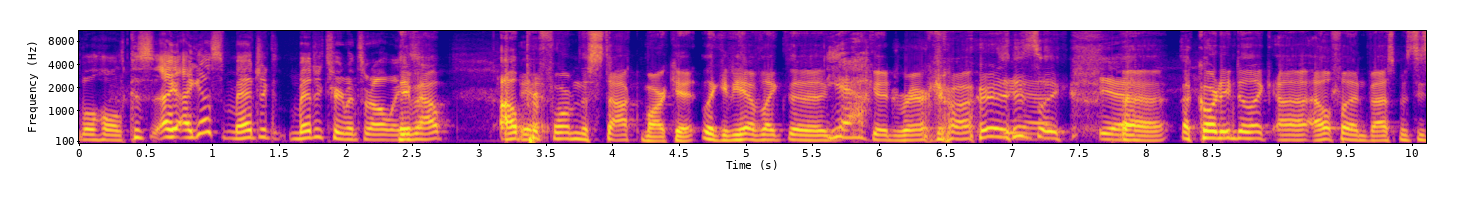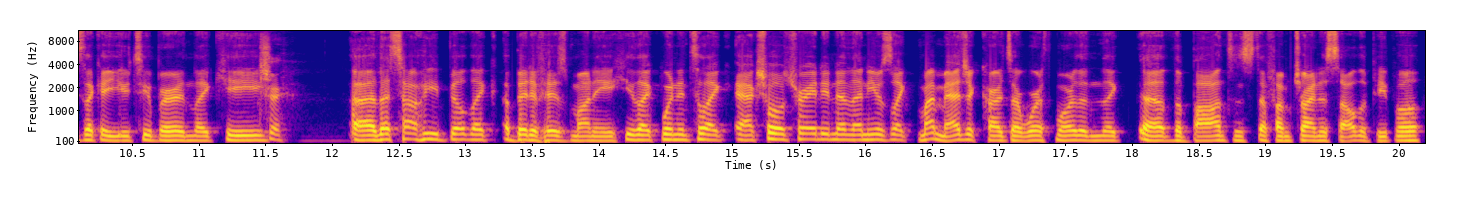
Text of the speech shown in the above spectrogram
will hold because I, I, guess Magic Magic tournaments are always they've out outperform yeah. the stock market. Like if you have like the yeah. good rare cards, yeah. like yeah. Uh, according to like uh, Alpha Investments, he's like a YouTuber and like he sure uh, that's how he built like a bit of his money. He like went into like actual trading, and then he was like, "My magic cards are worth more than like uh, the bonds and stuff I'm trying to sell to people.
